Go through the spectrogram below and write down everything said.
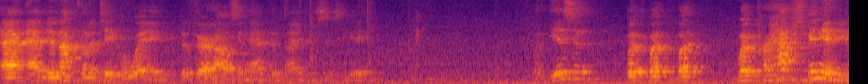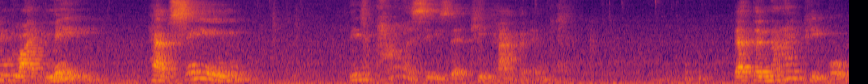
and, and you're not going to take away the Fair Housing Act of 1968. But isn't, but, but, but, but perhaps many of you, like me, have seen these policies that keep happening that deny people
